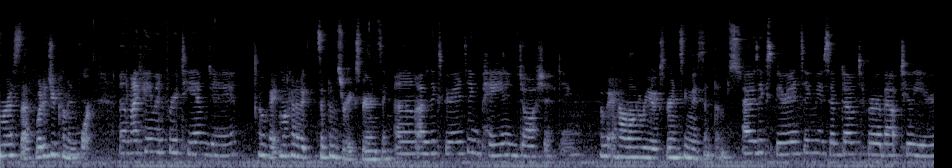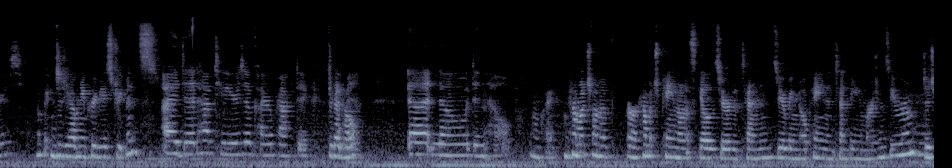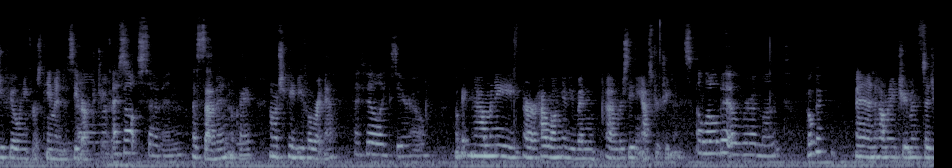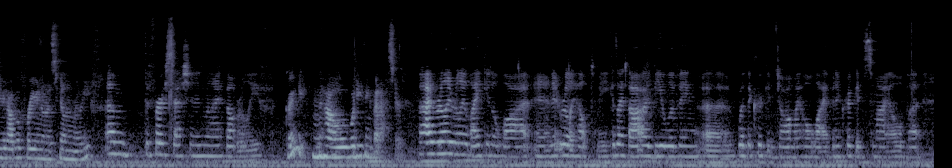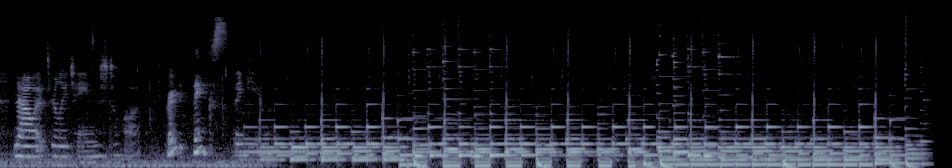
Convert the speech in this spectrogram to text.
Marissa, what did you come in for? Um, I came in for TMJ. Okay, and what kind of symptoms were you experiencing? Um, I was experiencing pain and jaw shifting. Okay, how long were you experiencing these symptoms? I was experiencing these symptoms for about two years. Okay, and did you have any previous treatments? I did have two years of chiropractic. Did it help? Uh, no, it didn't help. Okay, and how much on a or how much pain on a scale of zero to ten, zero being no pain and ten being emergency room, Mhm. did you feel when you first came in to see Dr. Um, Jacobs? I felt seven. a seven. Okay, how much pain do you feel right now? I feel like zero. Okay, and how many or how long have you been um, receiving Astro treatments? A little bit over a month. Okay, and how many treatments did you have before you noticed feeling relief? Um, the first session is when I felt relief. Great. And how? What do you think about ASTR? I really, really like it a lot, and it really helped me because I thought I'd be living uh, with a crooked jaw my whole life and a crooked smile, but now it's really changed a lot.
